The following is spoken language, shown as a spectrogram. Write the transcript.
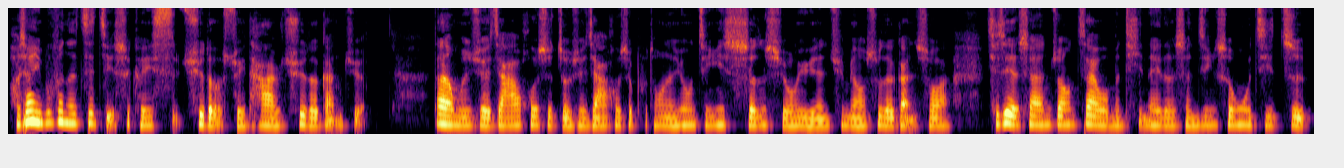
好像一部分的自己是可以死去的，随他而去的感觉。但，文学家或是哲学家或是普通人用尽一生使用语言去描述的感受啊，其实也是安装在我们体内的神经生物机制。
